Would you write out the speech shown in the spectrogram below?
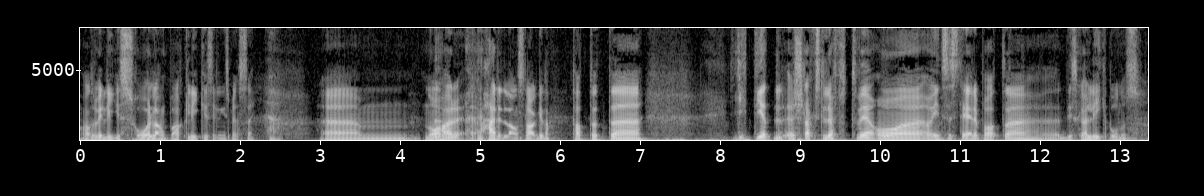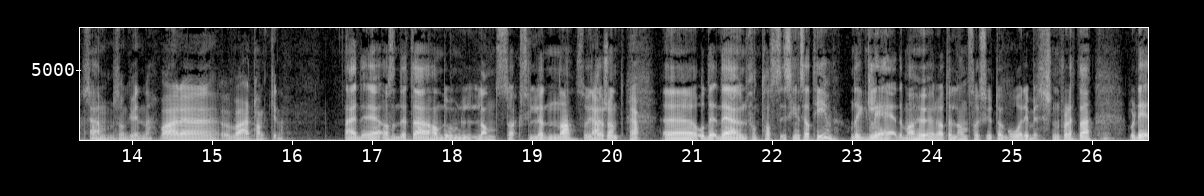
Altså vi ligger så langt bak likestillingsmessig. Um, nå har herrelandslaget da tatt et uh, Gitt de et, slags løft ved å, å insistere på at uh, de skal ha lik bonus som, som kvinne. Hva uh, hva er tankene? Nei, det, altså dette handler jo om landslagslønna, så vidt Ja, jeg har skjønt. ja. Uh, og det, det er jo en fantastisk initiativ. Og det gleder meg å høre at landslagsgutta går i bresjen for dette. For det,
